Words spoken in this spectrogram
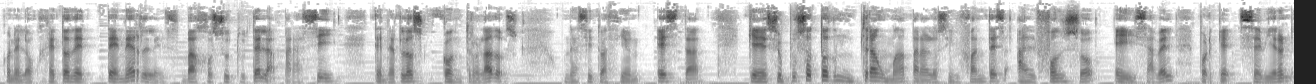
con el objeto de tenerles bajo su tutela para así tenerlos controlados, una situación esta que supuso todo un trauma para los infantes Alfonso e Isabel, porque se vieron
